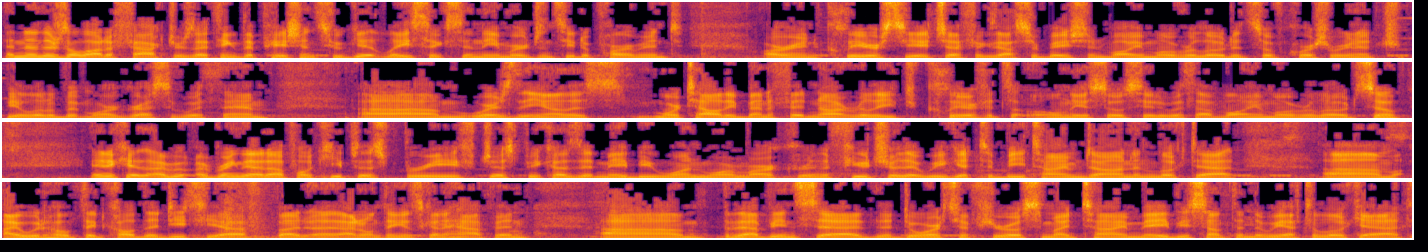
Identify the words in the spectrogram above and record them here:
and then there's a lot of factors. I think the patients who get Lasix in the emergency department are in clear CHF exacerbation, volume overloaded. So of course we're going to be a little bit more aggressive with them. Um, whereas the, you know this mortality benefit not really clear if it's only associated with that volume overload. So in any case, I, I bring that up. I'll keep this brief just because it may be one more marker in the future that we get to be timed on and looked at. Um, I would hope they'd call the DTF, but uh, I don't think it's going to happen. Um, but that being said, the door to furosemide time may be something that we have to look at.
